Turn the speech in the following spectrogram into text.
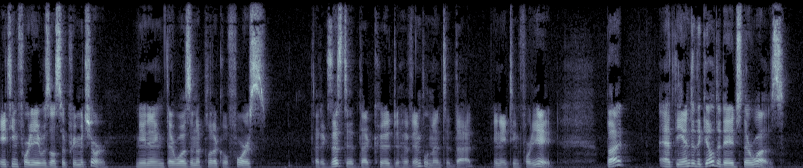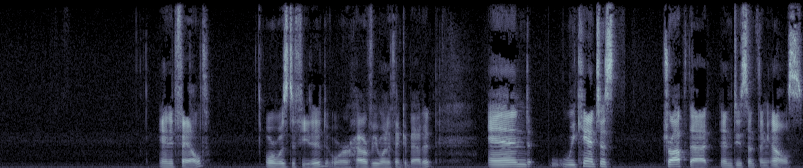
1848 was also premature, meaning there wasn't a political force that existed that could have implemented that in 1848. But at the end of the Gilded Age, there was. And it failed, or was defeated, or however you want to think about it. And we can't just drop that and do something else.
